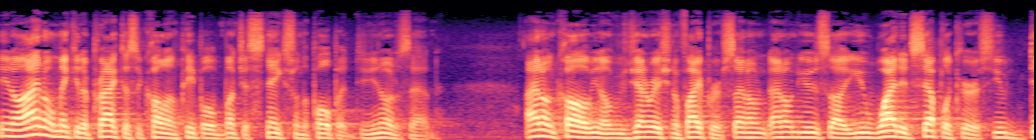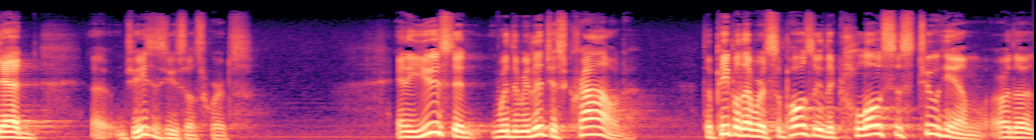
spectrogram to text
you know, I don't make it a practice of calling people a bunch of snakes from the pulpit. Did you notice that? I don't call, you know, generation of vipers. I don't, I don't use uh, you whited sepulchres, you dead. Uh, Jesus used those words. And he used it with the religious crowd, the people that were supposedly the closest to him, or the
